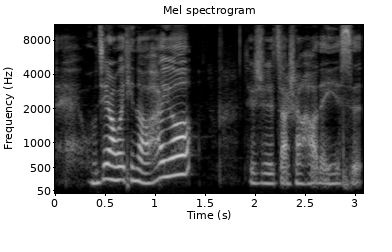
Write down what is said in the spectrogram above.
哎，我们经常会听到“おはよう”，就是早上好的意思。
